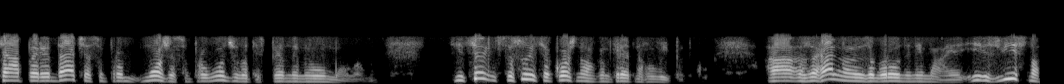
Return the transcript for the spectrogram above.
ця передача може супроводжуватись певними умовами. І це стосується кожного конкретного випадку. а загальної заборони немає. І звісно,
